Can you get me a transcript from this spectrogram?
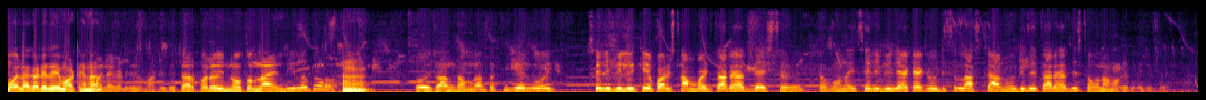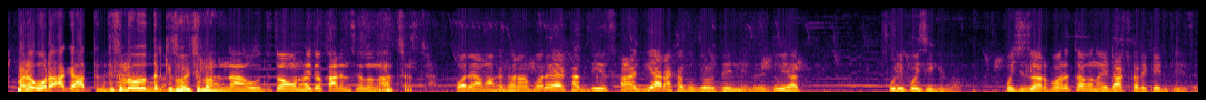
ময়নাগাড়ির এই মাঠে না? ময়নাগাড়ি দিয়ে মাটি দিয়ে তারপরে ওই নতুন লাইন দিল তো? হুম। তো জানতাম না তো কি করব ওই ছেলিপিলি কে পারিস থাম্বাইটি তারে হাত দিয়ে আসতে হবে। তখন ওই ছেলিপিলি একে একে উঠেছে লাস্টে আমি উঠে দিয়ে তারে হাত দিস তখন আমাকে ধরেছে মানে ওরা আগে হাত দিছিল ওদের কিছু হয়েছিল না? না ও তখন হয়তো কারেন্ট ছিল না। আচ্ছা আচ্ছা। পরে আমাকে ধরার পরে এক হাত দিয়ে ছাড়াই দিয়ে আর এক হাত জোর ধরে নিল। দুই হাত পুরি পয়সে গেল। পয়সে যাওয়ার পরে তখন ওই ডাক্তারে কেটে দিয়েছে।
